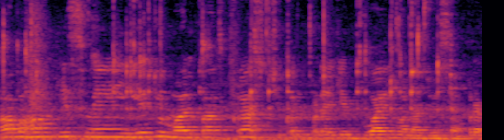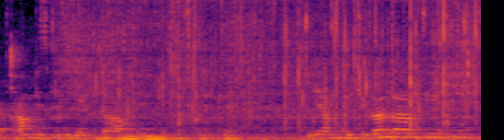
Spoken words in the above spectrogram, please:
اب ہم اس میں یہ جو ہمارے پاس کرش چکن پڑا ہے یہ بوائل والا جو ہے سیپریٹ ہم اس میں یہ ڈال دیں گے یہ ہم نے چکن ڈال دی اس میں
